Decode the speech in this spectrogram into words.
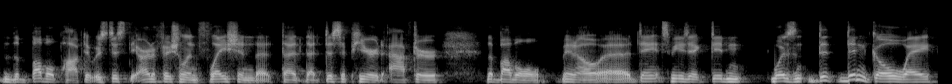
the bubble popped. It was just the artificial inflation that that that disappeared after the bubble. You know, uh, dance music didn't wasn't didn't go away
